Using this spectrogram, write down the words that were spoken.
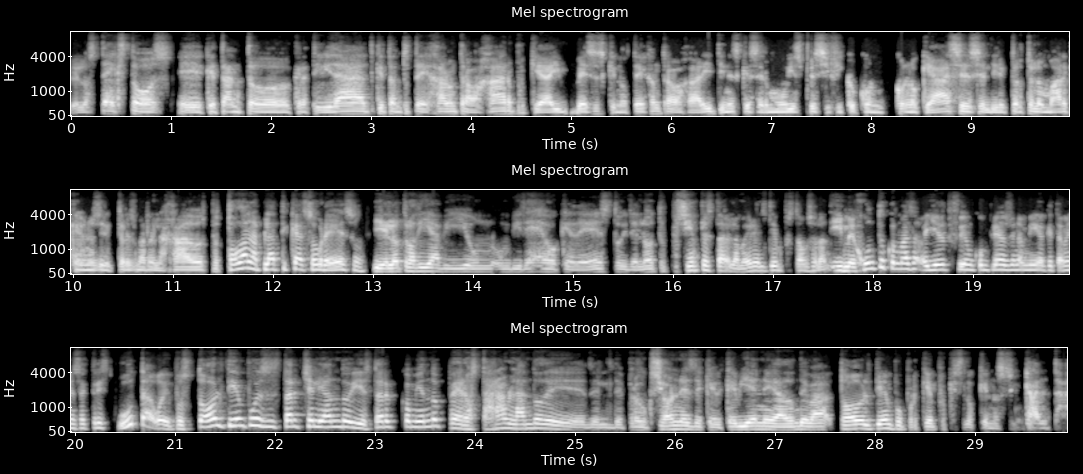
los textos, eh, qué tanto creatividad, qué tanto te dejaron trabajar, porque hay veces que no te dejan trabajar y tienes que ser muy específico con, con lo que haces. El director te lo marca, hay unos directores más relajados, pero toda la plática es sobre eso. Y el otro día vi un, un, video que de esto y del otro, pues siempre está, la mayoría del tiempo estamos hablando. Y me junto con más, ayer fui a un cumpleaños de una amiga que también es actriz. Puta, güey, pues todo el tiempo es estar cheleando y estar comiendo, pero estar hablando de, de, de producciones, de qué viene, a dónde va, todo el tiempo. ¿Por qué? Porque es lo que nos encanta.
